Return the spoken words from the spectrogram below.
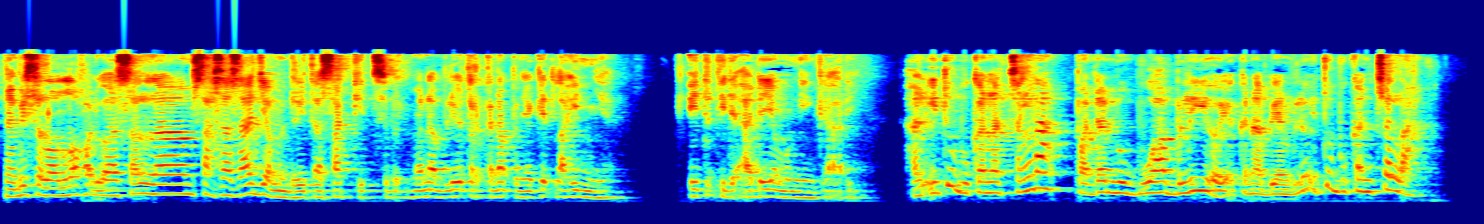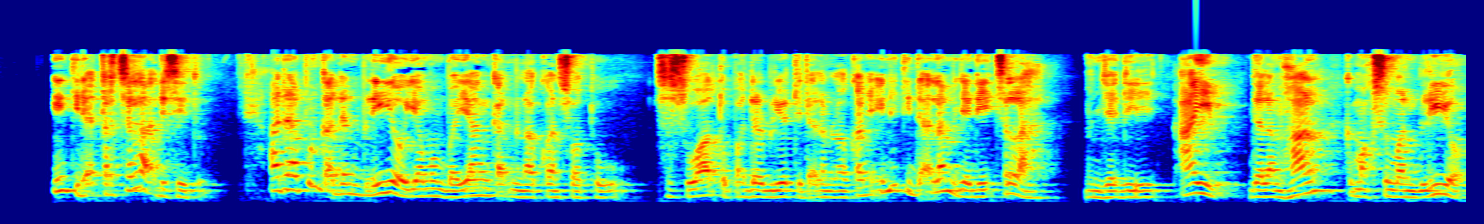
Nabi Shallallahu Alaihi Wasallam sah-sah saja menderita sakit, sebagaimana beliau terkena penyakit lainnya. Itu tidak ada yang mengingkari. Hal itu bukanlah celah pada nubuah beliau ya, kenabian beliau itu bukan celah. Ini tidak tercela di situ. Adapun keadaan beliau yang membayangkan melakukan suatu sesuatu padahal beliau tidak melakukannya, ini tidaklah menjadi celah, menjadi aib dalam hal kemaksuman beliau.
